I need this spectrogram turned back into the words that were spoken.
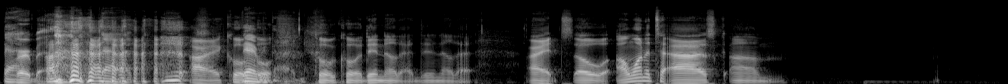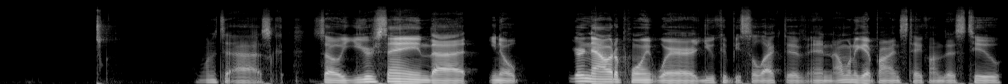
Bad. very bad. That All right, cool, Very cool, bad. cool, cool. Didn't know that. Didn't know that. All right, so I wanted to ask. Um, I wanted to ask. So you're saying that you know you're now at a point where you could be selective, and I want to get Brian's take on this too.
